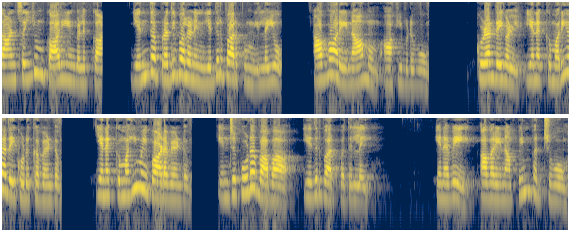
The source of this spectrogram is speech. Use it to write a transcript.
தான் செய்யும் காரியங்களுக்கான எந்த பிரதிபலனின் எதிர்பார்ப்பும் இல்லையோ அவ்வாறே நாமும் ஆகிவிடுவோம். குழந்தைகள் எனக்கு மரியாதை கொடுக்க வேண்டும். எனக்கு மகிமை பாட வேண்டும் என்று கூட பாபா எதிர்பார்ப்பதில்லை. எனவே அவரை நாம் பின்பற்றுவோம்.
